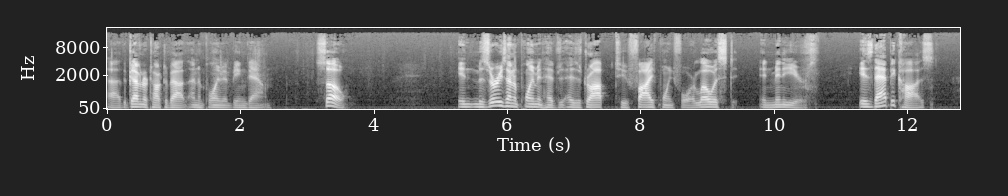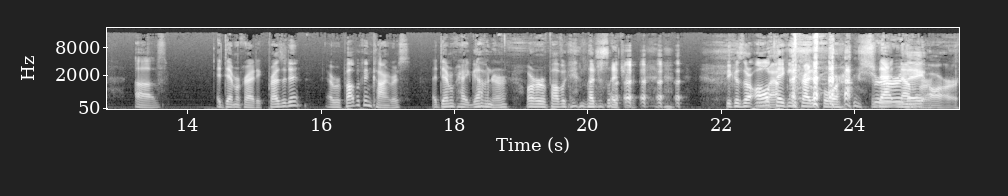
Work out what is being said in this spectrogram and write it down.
Uh, the governor talked about unemployment being down. So, in Missouri's unemployment have, has dropped to 5.4, lowest in many years. Is that because of a Democratic president, a Republican Congress, a Democratic governor, or a Republican legislature? because they're all Wow. taking credit for that Sure number. they are.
